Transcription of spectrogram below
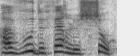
À vous de faire le show.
